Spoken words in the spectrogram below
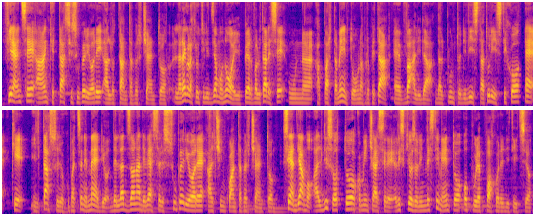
Firenze ha anche tassi superiori all'80%. La regola che utilizziamo noi per valutare se un appartamento o una proprietà è valida dal punto di vista turistico è che il tasso di occupazione medio della zona deve essere superiore al 50%. Se andiamo al di sotto comincia a essere rischioso l'investimento rendimento oppure poco redditizio.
